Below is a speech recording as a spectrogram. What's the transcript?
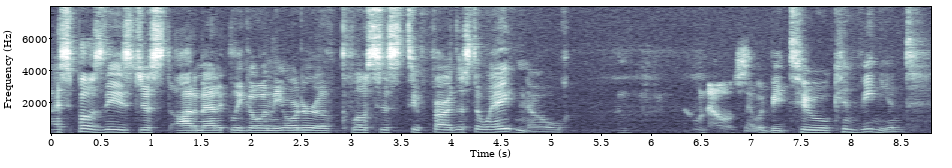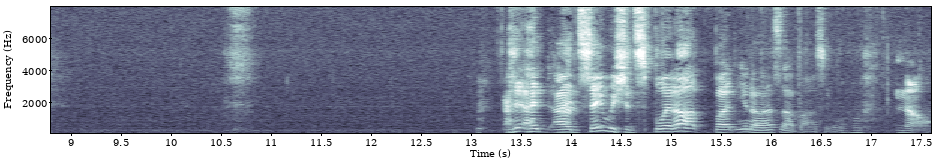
I suppose these just automatically go in the order of closest to farthest away? No. Who knows? That would be too convenient. I, I'd, I'd say we should split up, but you know, that's not possible. No.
